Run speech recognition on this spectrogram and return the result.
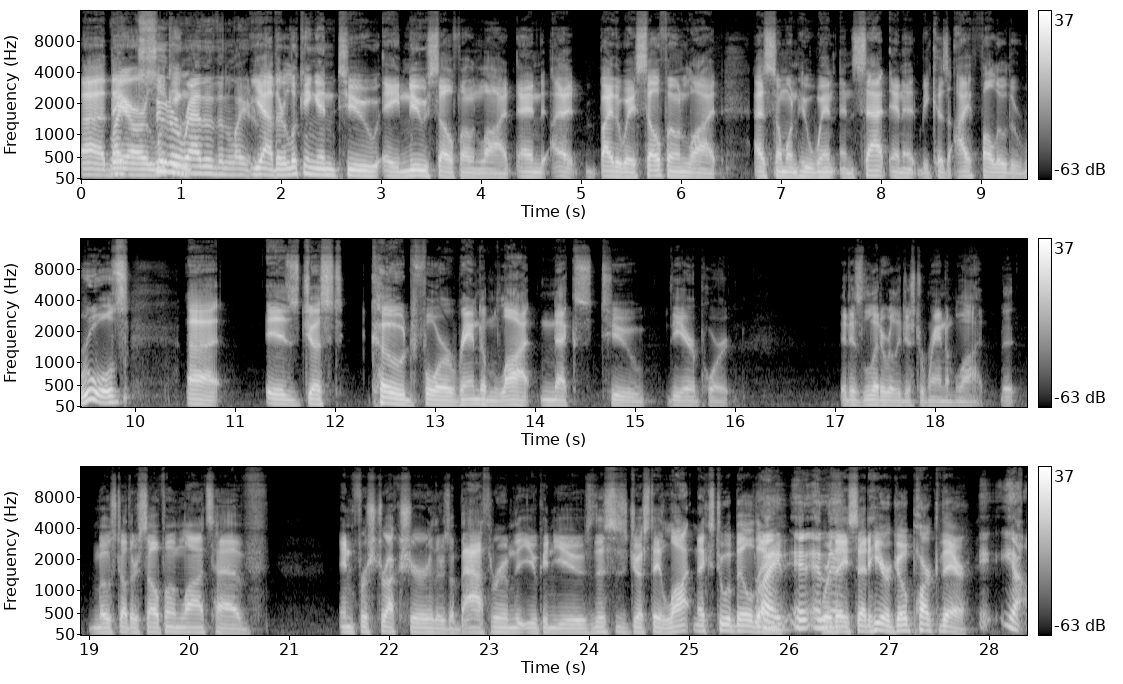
uh, they like are sooner looking, rather than later. Yeah, they're looking into a new cell phone lot. And uh, by the way, cell phone lot, as someone who went and sat in it because I follow the rules, uh, is just code for random lot next to the airport. It is literally just a random lot. That most other cell phone lots have infrastructure. There's a bathroom that you can use. This is just a lot next to a building Right, and- and where the- they said, "Here, go park there." Yeah,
